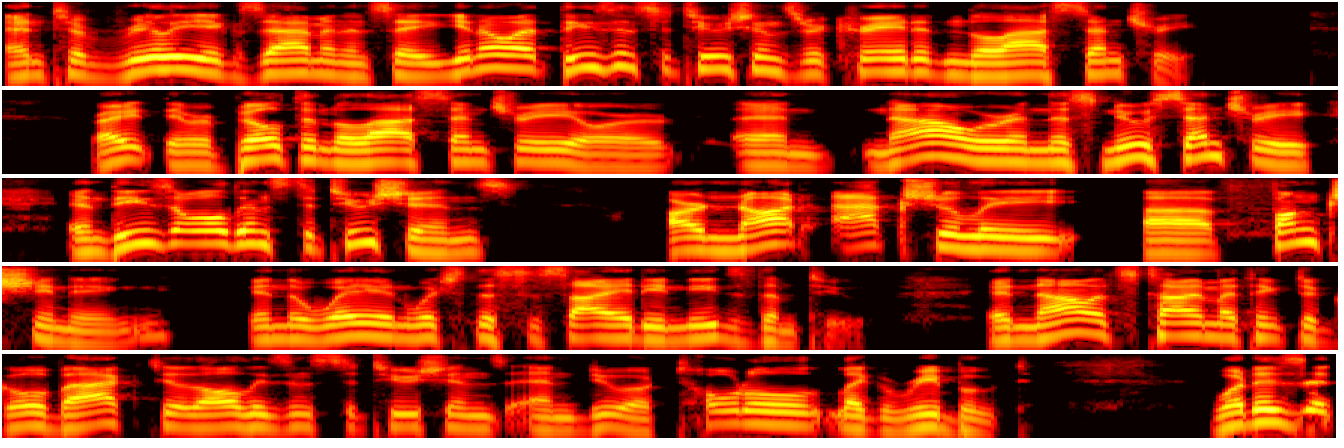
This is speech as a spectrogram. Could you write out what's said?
and to really examine and say, you know what, these institutions were created in the last century right they were built in the last century or and now we're in this new century and these old institutions are not actually uh, functioning in the way in which the society needs them to. And now it's time, I think, to go back to all these institutions and do a total like reboot. What is it?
